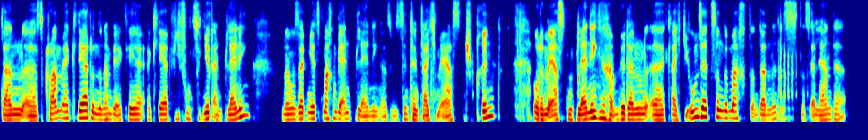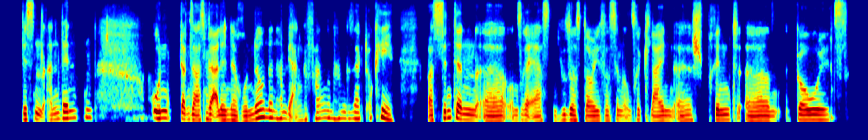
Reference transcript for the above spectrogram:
dann äh, Scrum erklärt und dann haben wir erklär, erklärt, wie funktioniert ein Planning. Und dann haben wir gesagt, jetzt machen wir ein Planning. Also wir sind dann gleich im ersten Sprint oder im ersten Planning haben wir dann äh, gleich die Umsetzung gemacht und dann ne, das, das Erlernte Wissen anwenden. Und dann saßen wir alle in der Runde und dann haben wir angefangen und haben gesagt, okay, was sind denn äh, unsere ersten User Stories, was sind unsere kleinen äh, Sprint äh, Goals,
